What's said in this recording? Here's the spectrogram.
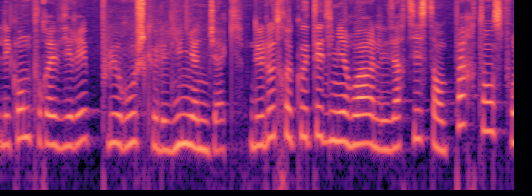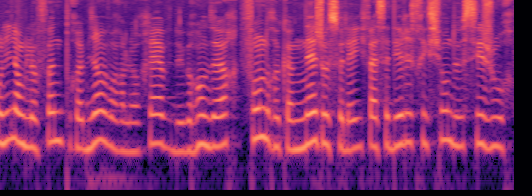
les comptes pourraient virer plus rouges que le Union Jack. De l'autre côté du miroir, les artistes en partance pour l'île anglophone pourraient bien voir leurs rêves de grandeur fondre comme neige au soleil face à des restrictions de séjour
